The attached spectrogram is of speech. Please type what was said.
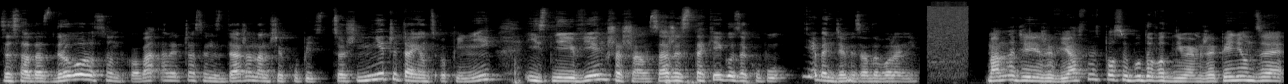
Zasada zdroworozsądkowa, ale czasem zdarza nam się kupić coś nie czytając opinii i istnieje większa szansa, że z takiego zakupu nie będziemy zadowoleni. Mam nadzieję, że w jasny sposób udowodniłem, że pieniądze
